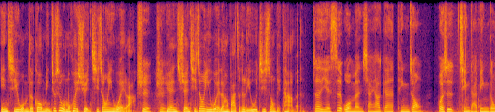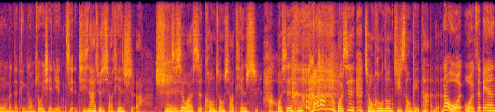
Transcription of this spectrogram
引起我们的共鸣，就是我们会选其中一位啦，是是，选选其中一位，然后把这个礼物寄送给他们。这也是我们想要跟听众，或者是请来宾跟我们的听众做一些连接。其实他就是小天使啦，是只是我是空中小天使。好我。是 我是从空中寄送给他的。那我我这边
